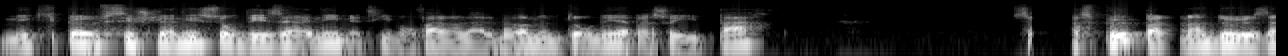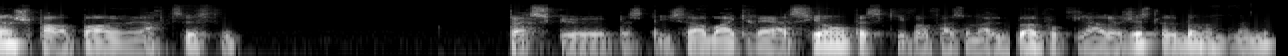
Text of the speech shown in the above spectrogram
mais qui peuvent s'échelonner sur des années. Mais ils vont faire un album, une tournée, après ça, ils partent. Ça, se peut que pendant deux ans, je ne parle pas à un artiste. Parce que parce qu'il sort en création, parce qu'il va faire son album, il faut qu'il enregistre l'album à un moment donné.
